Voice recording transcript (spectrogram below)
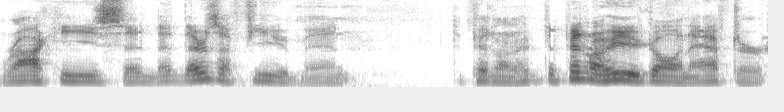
Rockies. There's a few, man. Depending on depending on who you're going after.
